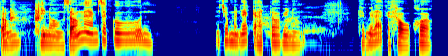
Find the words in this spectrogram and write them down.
สองพี่น้องสองนามสกุลชมบรรยากาศต่อพี่น้อง ถึงเวลากับเขาคอก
